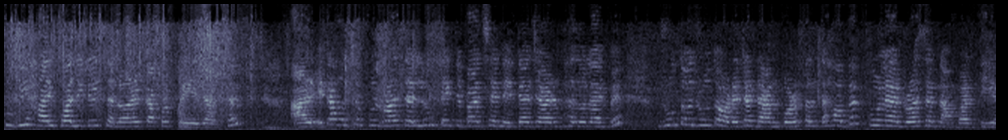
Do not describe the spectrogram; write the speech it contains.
খুবই হাই কোয়ালিটির সালোয়ারের কাপড় পেয়ে যাচ্ছেন। আর এটা হচ্ছে ফুল ড্রেসের লুক দেখতে পাচ্ছেন। এটা যার ভালো লাগবে। দ্রুত দ্রুত অর্ডারটা ডান করে ফেলতে হবে। ফুল অ্যাড্রেসের নাম্বার দিয়ে।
